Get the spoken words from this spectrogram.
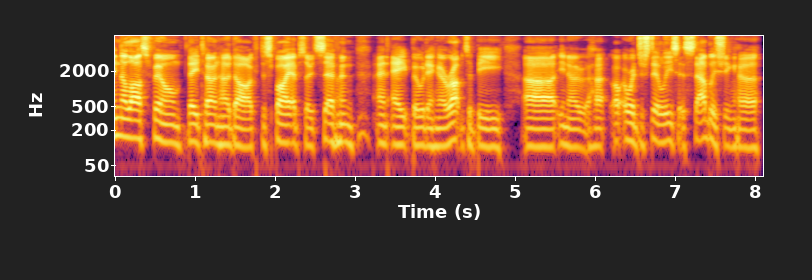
In the last film, they turn her dark, despite episode 7 and 8 building her up to be, uh, you know, her, or just at least establishing her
